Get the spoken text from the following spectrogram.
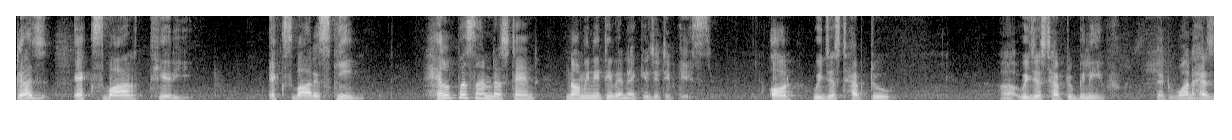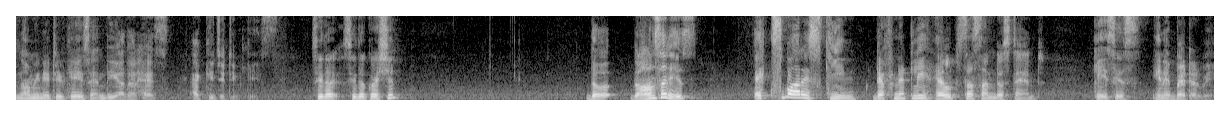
Does X bar theory, X bar scheme help us understand nominative and accusative case or we just have to uh, we just have to believe that one has nominative case and the other has accusative case. See the see the question? The the answer is X bar scheme definitely helps us understand cases in a better way.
